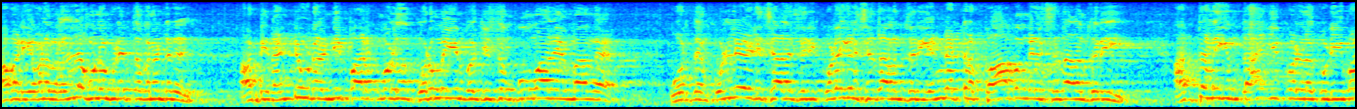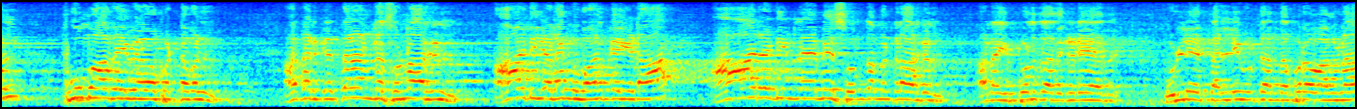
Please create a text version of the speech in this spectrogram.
அவர் எவ்வளவு நல்ல குணம் பிடித்தவர் என்று. அப்படி நன்றியுடன் எண்ணி பார்க்கும்பொழுது பொறுமையின் பொக்கிஷம் பூமாதேவாங்க ஒருத்தன் கொள்ளை அடிச்சாலும் சரி கொலைகள் செய்தாலும் சரி எண்ணற்ற பாவங்கள் செய்தாலும் சரி அத்தனையும் தாங்கிக் கொள்ளக்கூடியவள் பூமாதேவியாகப்பட்டவள் அதற்குத்தான் என்று சொன்னார்கள் ஆடி அடங்கு வாழ்க்கையிடா ஆறடி நிலையமே சொந்தம் என்றார்கள். ஆனா இப்பொழுது அது கிடையாது. உள்ளே தள்ளி விட்டு அந்த புறம் வாங்கினா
